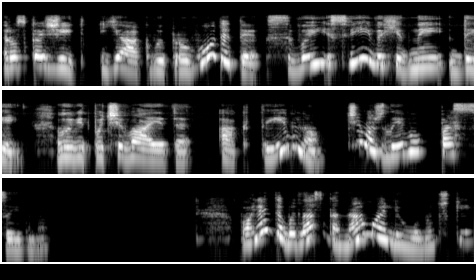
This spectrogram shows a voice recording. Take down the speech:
Розкажіть, як ви проводите свій, свій вихідний день? Ви відпочиваєте активно чи, можливо, пасивно? Погляньте, будь ласка, на малюночки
